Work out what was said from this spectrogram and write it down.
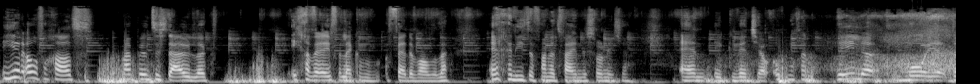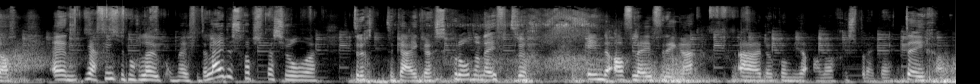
hierover gehad. Mijn punt is duidelijk. Ik ga weer even lekker verder wandelen en genieten van het fijne zonnetje. En ik wens jou ook nog een hele mooie dag. En ja, vind je het nog leuk om even de leiderschapsspecial uh, terug te kijken? Scroll dan even terug in de afleveringen. Uh, dan kom je alle gesprekken tegen.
